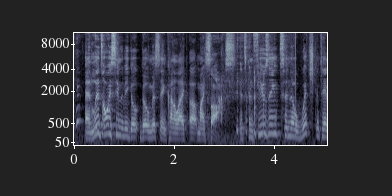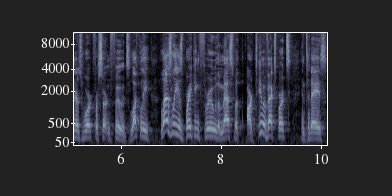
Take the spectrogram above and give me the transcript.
and lids always seem to be go, go missing, kind of like uh, my socks. It's confusing to know which containers work for certain foods. Luckily, Leslie is breaking through the mess with our team of experts in today's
